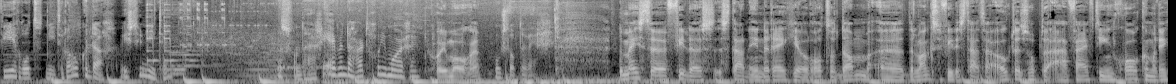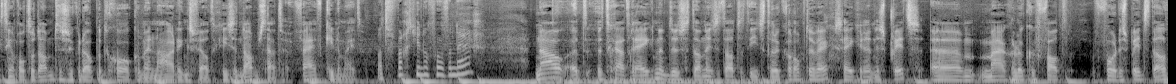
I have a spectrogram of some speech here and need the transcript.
Wereld Niet Roken Dag. Wist u niet, hè? Dat is vandaag. Erwin de Hart, goedemorgen. Goedemorgen. Hoe is het op de weg? De meeste files staan in de regio Rotterdam. Uh, de langste file staat daar ook. Dat is op de A15 Gorkum richting Rotterdam. Tussen knooppunt Gorkum en Hardingsveld Giesendam staat 5 kilometer. Wat verwacht je nog voor vandaag? Nou, het, het gaat regenen, dus dan is het altijd iets drukker op de weg. Zeker in de spits. Uh, maar gelukkig valt voor de spits dan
